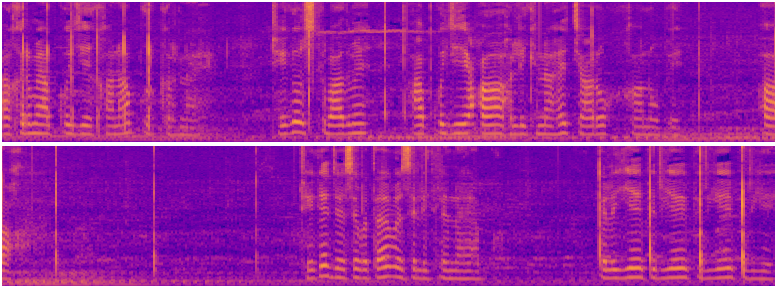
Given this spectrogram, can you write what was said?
आखिर में आपको ये खाना पुर करना है। ठीक है, उसके बाद में आपको ये आह लिखना है चारों खानों पे, आह। ठीक है, जैसे बताया वैसे लिख लेना है आपको। पहले ये, फिर ये फिर ये फिर ये।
